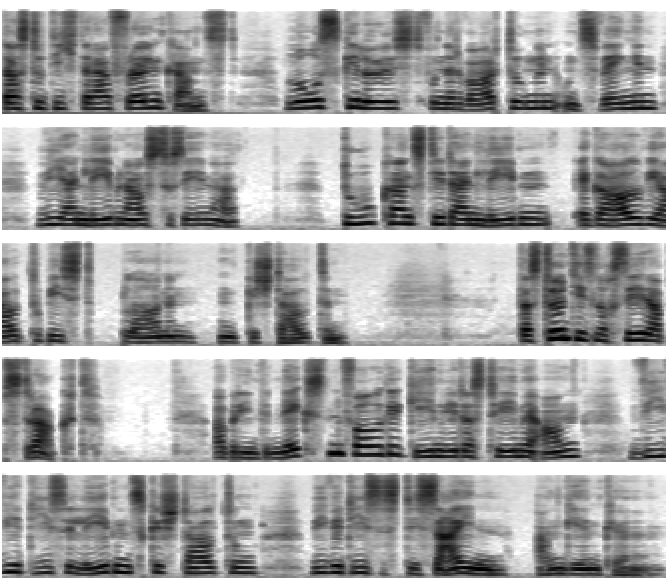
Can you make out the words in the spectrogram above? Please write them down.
dass du dich darauf freuen kannst, losgelöst von Erwartungen und Zwängen, wie ein Leben auszusehen hat. Du kannst dir dein Leben, egal wie alt du bist, planen und gestalten. Das tönt jetzt noch sehr abstrakt, aber in der nächsten Folge gehen wir das Thema an, wie wir diese Lebensgestaltung, wie wir dieses Design angehen können.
